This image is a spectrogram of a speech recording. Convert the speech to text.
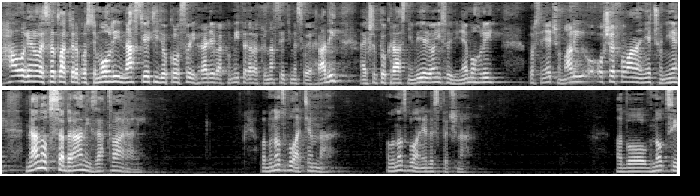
halogénové svetlá, ktoré proste mohli nasvietiť okolo svojich hradeb, ako my teraz akože nasvietime svoje hrady a je všetko krásne vidieť. Oni vtedy nemohli. Proste niečo mali ošefované, niečo nie. Na noc sa brány zatvárali. Lebo noc bola temná. Lebo noc bola nebezpečná. Lebo v noci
